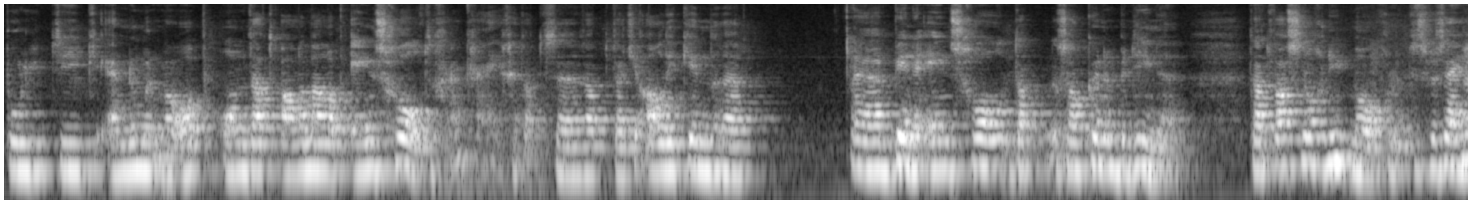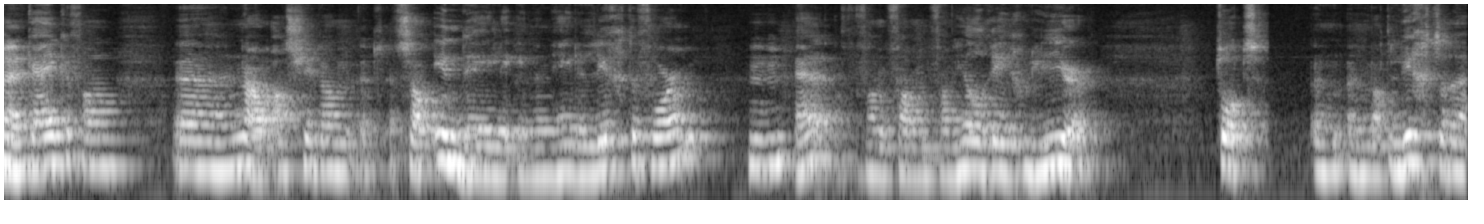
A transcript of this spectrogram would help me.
politiek en noem het maar op, om dat allemaal op één school te gaan krijgen. Dat, uh, dat, dat je al die kinderen uh, binnen één school dat zou kunnen bedienen. Dat was nog niet mogelijk. Dus we zijn gaan kijken van, uh, nou als je dan het, het, zou indelen in een hele lichte vorm, mm -hmm. hè, van, van, van heel regulier tot een, een wat lichtere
